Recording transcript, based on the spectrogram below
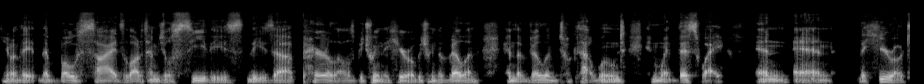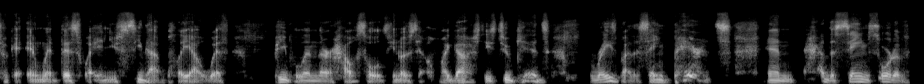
you know they the both sides a lot of times you'll see these these uh parallels between the hero between the villain and the villain took that wound and went this way and and the hero took it and went this way and you see that play out with people in their households, you know, say, oh my gosh, these two kids raised by the same parents and had the same sort of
